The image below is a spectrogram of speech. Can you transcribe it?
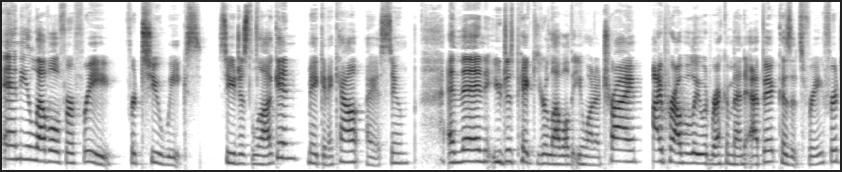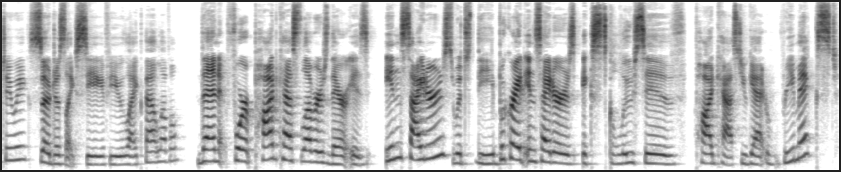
any level for free for two weeks. So you just log in, make an account, I assume, and then you just pick your level that you want to try. I probably would recommend Epic because it's free for two weeks. So just like see if you like that level. Then for podcast lovers, there is Insiders, which the Book Riot Insiders exclusive podcast you get remixed,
